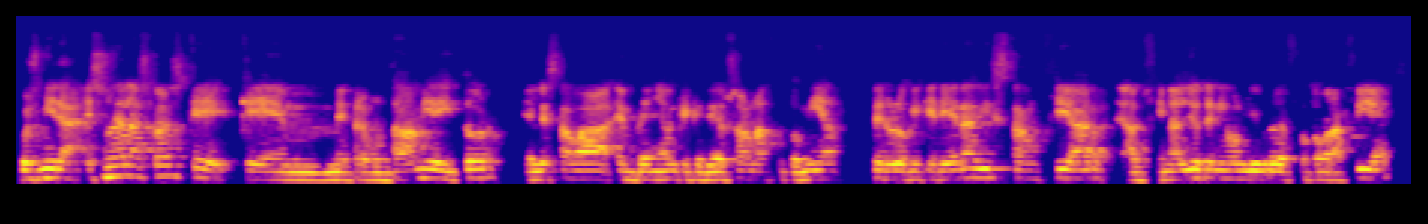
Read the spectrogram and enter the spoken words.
Pues mira, es una de las cosas que, me preguntaba mi editor. Él estaba empeñado en que quería usar una foto mía, pero lo que quería era distanciar. Al final yo tenía un libro de fotografías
